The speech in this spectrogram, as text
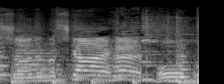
the sun in the sky has, opened.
